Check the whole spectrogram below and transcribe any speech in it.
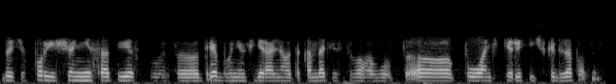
до сих пор еще не соответствуют э, требованиям федерального законодательства вот, э, по антитеррористической безопасности.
